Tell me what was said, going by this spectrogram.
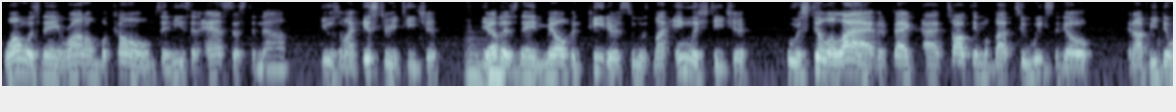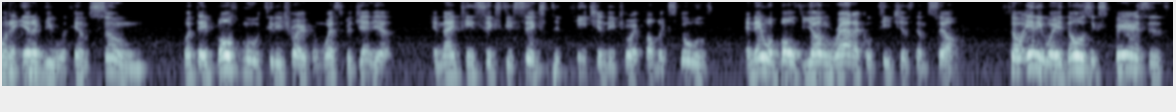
One was named Ronald McCombs, and he's an ancestor now. He was my history teacher. Mm-hmm. The other is named Melvin Peters, who was my English teacher, who is still alive. In fact, I talked to him about two weeks ago, and I'll be doing an interview with him soon. But they both moved to Detroit from West Virginia in 1966 to teach in Detroit public schools and they were both young radical teachers themselves. So anyway, those experiences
